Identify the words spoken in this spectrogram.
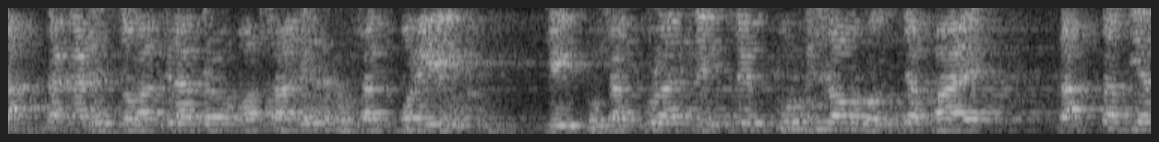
রাস্তাঘাটে চলাফেরা করে, অশালীন পোশাক পরে যে পোশাকগুলা দেখলে পুরুষরাও লজ্জা পায় রাস্তা দিয়ে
